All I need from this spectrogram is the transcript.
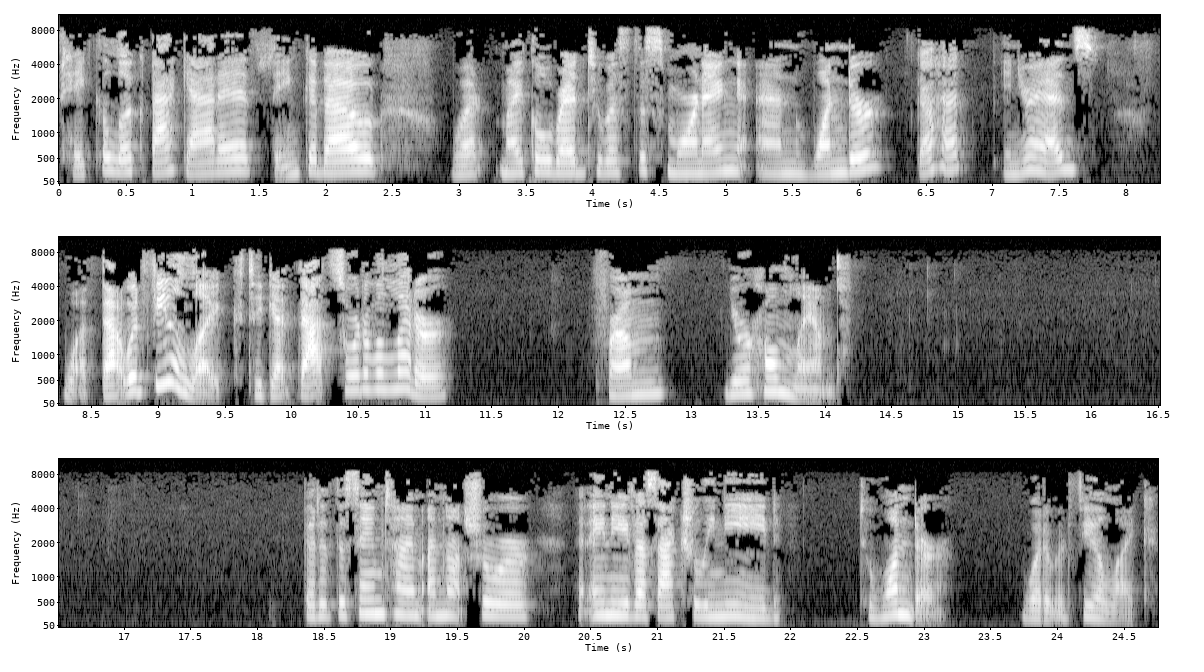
take a look back at it, think about what Michael read to us this morning, and wonder, go ahead, in your heads, what that would feel like to get that sort of a letter from your homeland. But at the same time, I'm not sure that any of us actually need to wonder what it would feel like.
